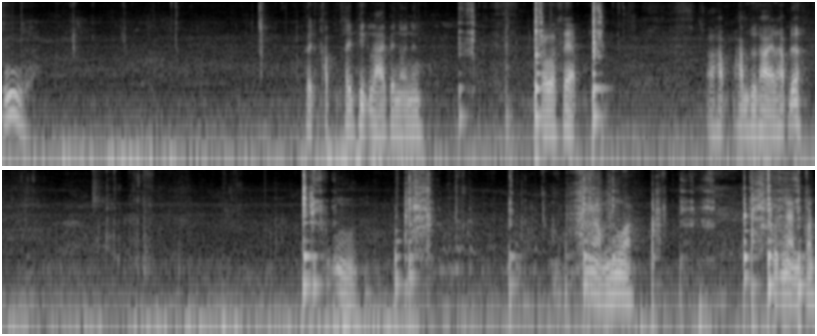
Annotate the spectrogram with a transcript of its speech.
อู้เผ็ดครับ ใส่พริกหลายไปหน่อยนึงแต่ว่าแซ่บเอาครับคำสุดท้ายนะครับเด้อหนำนัวกดแน่นก่อน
